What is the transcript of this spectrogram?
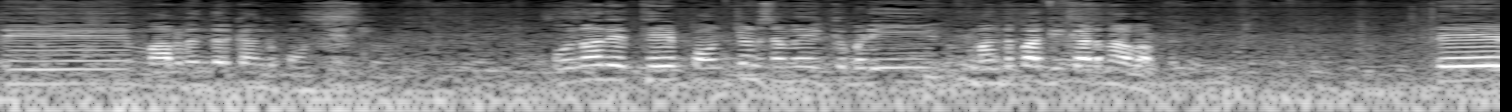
ਤੇ ਮਾਲਵਿੰਦਰ ਕੰਗ ਪਹੁੰਚੇ ਸੀ। ਉਹਨਾਂ ਦੇ ਇੱਥੇ ਪਹੁੰਚਣ ਸਮੇਂ ਇੱਕ ਬੜੀ ਮੰਦਭਾਗੀ ਘਟਨਾ ਵਾਪਰੀ। ਤੇ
